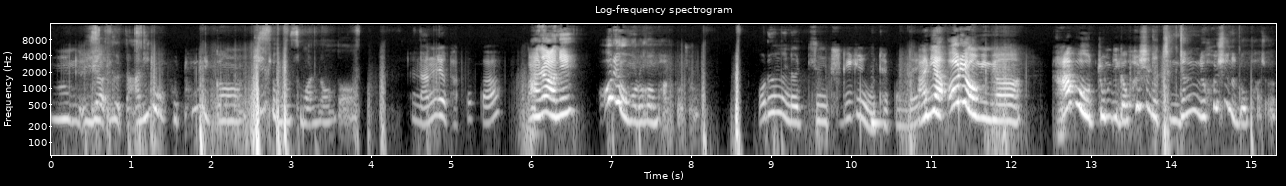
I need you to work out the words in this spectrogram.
음, 야 이거 난이도가 보통이니까 진짜 몬스터 많이 나온다. 나는 좀 바꿀까? 아니 아니 어려움으로 그럼 바꿔줘. 어려우면 너 지금 죽이지 못할 건데. 아니야 어려움이면 가보 좀비가 훨씬 더 등장률이 훨씬 더 높아져.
